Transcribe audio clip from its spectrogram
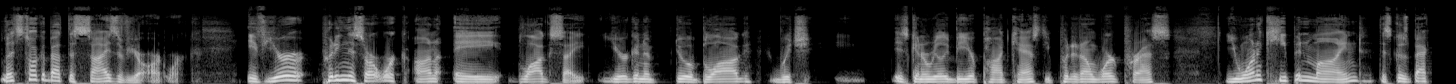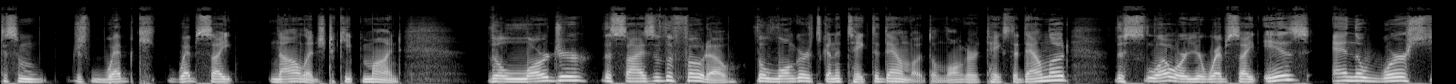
Let's talk about the size of your artwork. If you're putting this artwork on a blog site you're going to do a blog which is going to really be your podcast. You put it on wordpress. You want to keep in mind this goes back to some just web website knowledge to keep in mind. The larger the size of the photo, the longer it's going to take to download. The longer it takes to download, the slower your website is and the worse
